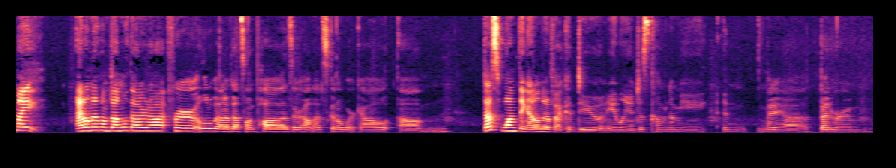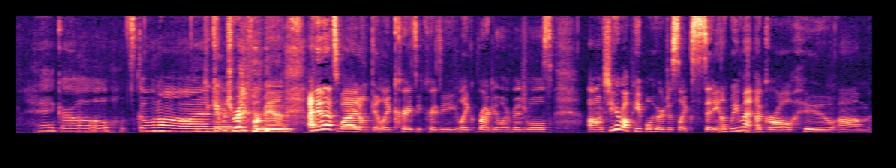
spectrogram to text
might. I don't know if I'm done with that or not for a little bit. I don't know if that's on pause or how that's gonna work out. Um, that's one thing I don't know if I could do an alien just coming to me in my uh, bedroom. Hey girl, what's going on? You get what you're ready for, man. I think that's why I don't get like crazy, crazy like regular visuals. Um, so you hear about people who are just like sitting. Like we met a girl who um,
